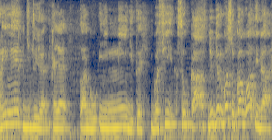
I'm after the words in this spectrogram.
relate gitu ya. Kayak lagu ini gitu. Gue sih suka jujur gue suka gue tidak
